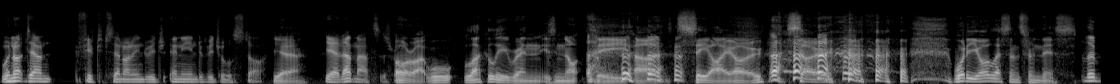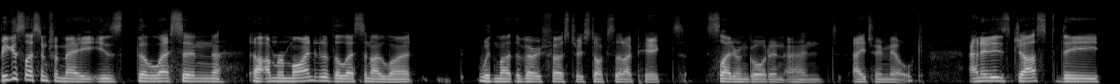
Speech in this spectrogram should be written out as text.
we're not down 50% on individ- any individual stock. yeah Yeah, that maths is right. all right well luckily ren is not the uh, cio so what are your lessons from this the biggest lesson for me is the lesson. Uh, I'm reminded of the lesson I learnt with my, the very first two stocks that I picked, Slater and Gordon and A2 Milk. And it is just the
